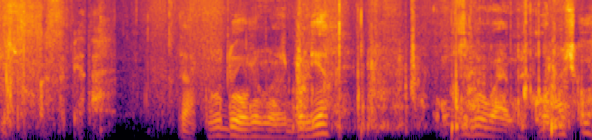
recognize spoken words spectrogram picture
Пішов красопета. Так, продовжуємо наш балет. Забиваємо прикормочку.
